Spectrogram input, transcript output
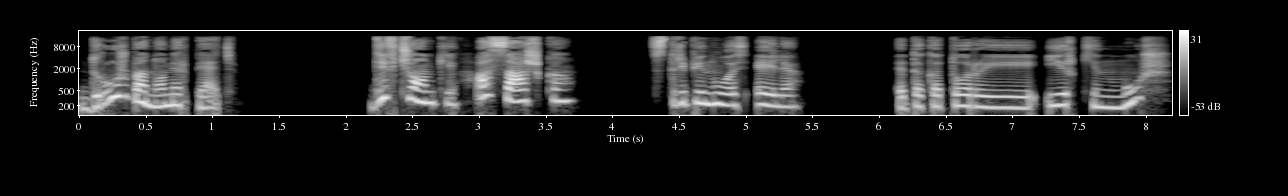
Дружба номер пять. «Девчонки, а Сашка?» — встрепенулась Эля. «Это который Иркин муж?»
